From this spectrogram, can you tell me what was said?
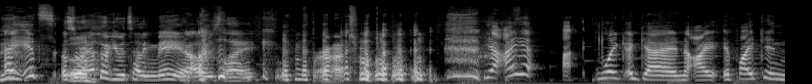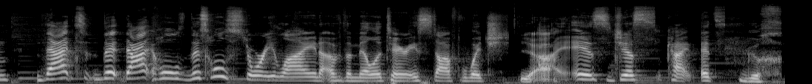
hey, it's oh, sorry, I thought you were telling me, and I was like, Brad. yeah. I, I like again. I if I can that that that whole this whole storyline of the military stuff, which Yeah. uh, is just kind. It's Ugh.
